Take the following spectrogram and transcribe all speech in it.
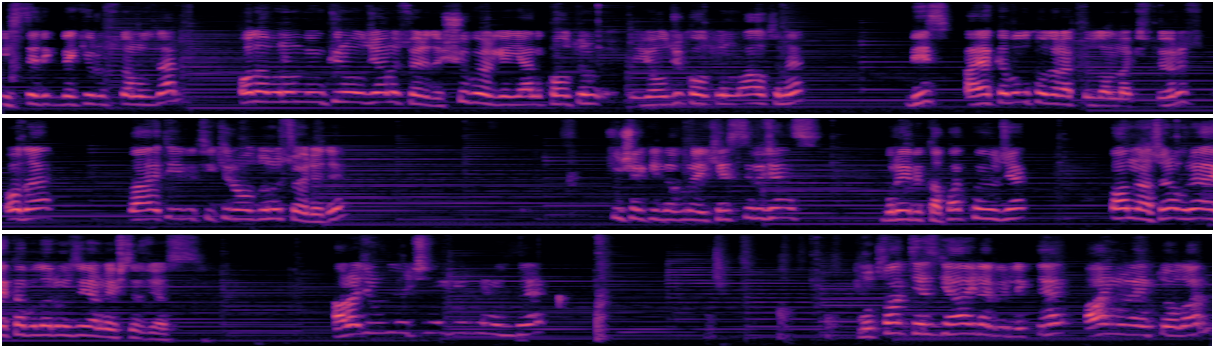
istedik Bekir ustamızdan. O da bunun mümkün olacağını söyledi. Şu bölge yani koltuğun yolcu koltuğunun altını biz ayakkabılık olarak kullanmak istiyoruz. O da gayet iyi bir fikir olduğunu söyledi. Şu şekilde burayı kestireceğiz. Buraya bir kapak koyulacak. Ondan sonra buraya ayakkabılarımızı yerleştireceğiz. Aracımızın içine girdiğimizde mutfak tezgahı ile birlikte aynı renkte olan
